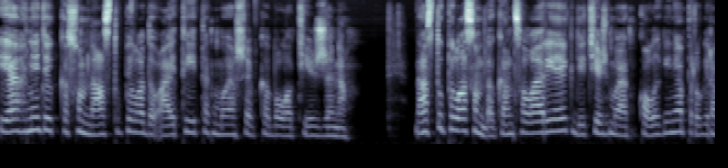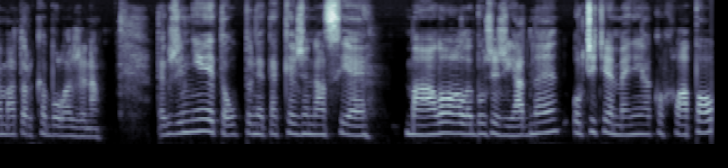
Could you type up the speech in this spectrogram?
ja hneď, keď som nastúpila do IT, tak moja šéfka bola tiež žena. Nastúpila som do kancelárie, kde tiež moja kolegyňa, programátorka, bola žena. Takže nie je to úplne také, že nás je málo, alebo že žiadne. Určite je menej ako chlapov,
